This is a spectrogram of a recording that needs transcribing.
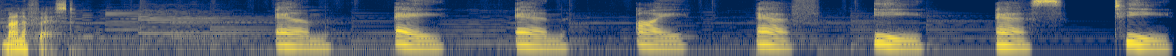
Manifest M A N I F E S T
